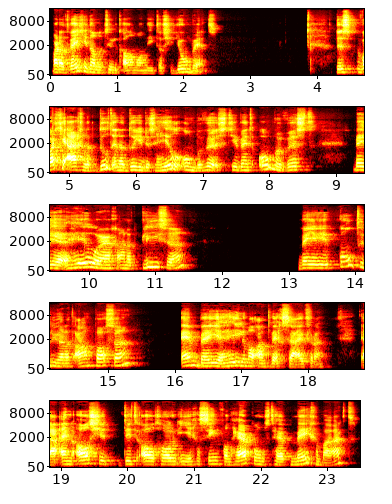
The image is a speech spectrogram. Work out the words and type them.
Maar dat weet je dan natuurlijk allemaal niet als je jong bent. Dus wat je eigenlijk doet, en dat doe je dus heel onbewust. Je bent onbewust, ben je heel erg aan het pleasen. Ben je je continu aan het aanpassen en ben je helemaal aan het wegcijferen. Ja, en als je dit al gewoon in je gezin van herkomst hebt meegemaakt,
